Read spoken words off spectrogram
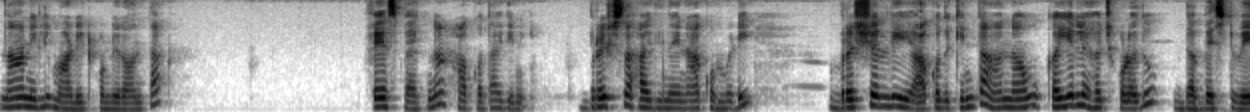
ನಾನಿಲ್ಲಿ ಮಾಡಿಟ್ಕೊಂಡಿರೋ ಅಂಥ ಫೇಸ್ ಪ್ಯಾಕ್ನ ಹಾಕೋತಾ ಇದ್ದೀನಿ. ಬ್ರಷ್ ಸಹಾಯದಿಂದ ಏನು ಹಾಕೊಂಬಿಡಿ. ಬ್ರಷಲ್ಲಿ ಹಾಕೋದಕ್ಕಿಂತ ನಾವು ಕೈಯಲ್ಲೇ ಹಚ್ಕೊಳ್ಳೋದು ದ ಬೆಸ್ಟ್ ವೇ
